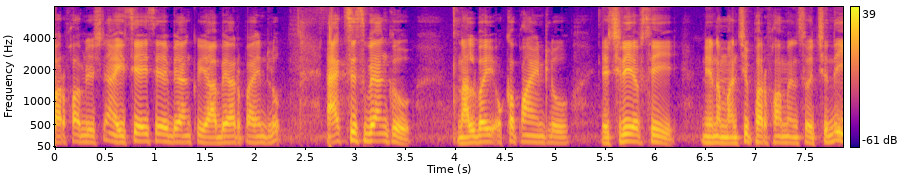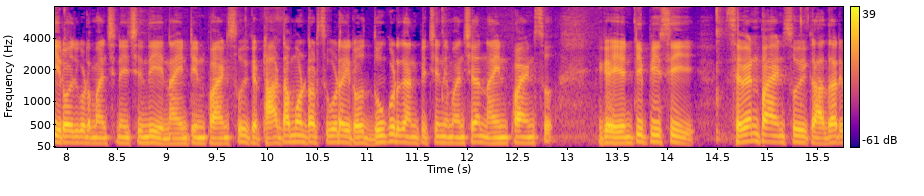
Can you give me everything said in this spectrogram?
పర్ఫామ్ చేసినాయి. ఐసిఐసిఐ బ్యాంకు యాభై ఆరు పాయింట్లు యాక్సిస్ బ్యాంకు నలభై ఒక్క పాయింట్లు హెచ్డిఎఫ్సి నిన్న మంచి పర్ఫార్మెన్స్ వచ్చింది. ఈరోజు కూడా మంచిగా ఇచ్చింది నైన్టీన్ పాయింట్స్. ఇక టాటా మోటార్స్ కూడా ఈరోజు దూకుడు కనిపించింది మంచిగా నైన్ పాయింట్స్. ఇక ఎన్టీపీసీ సెవెన్ పాయింట్స్. ఇక అదర్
